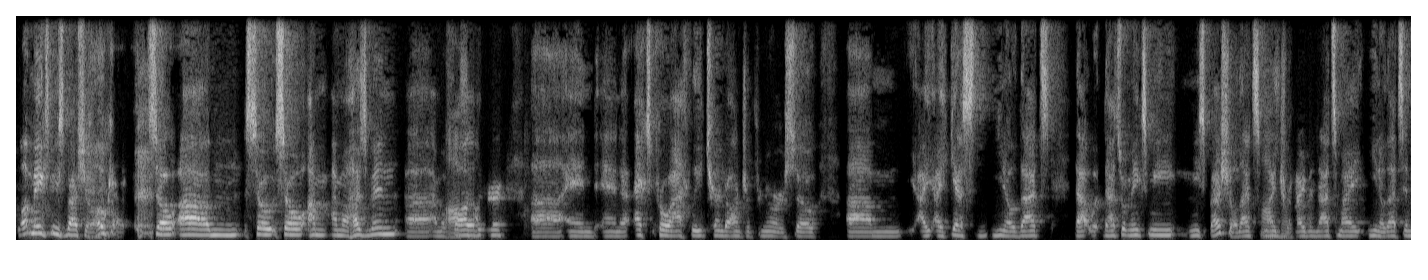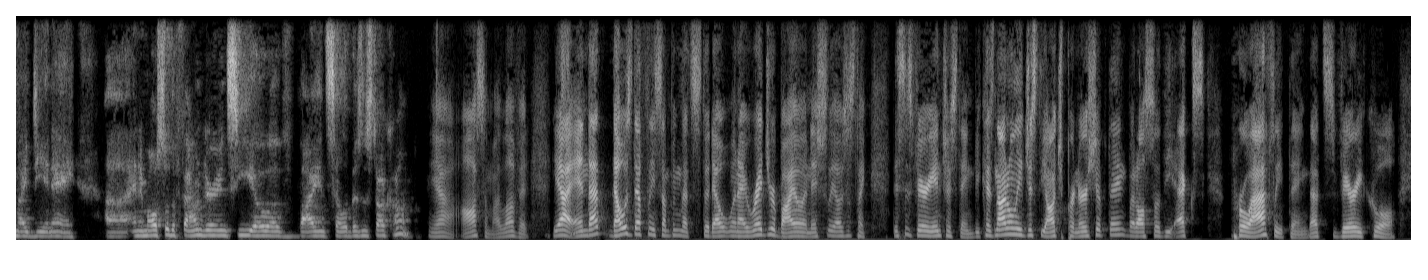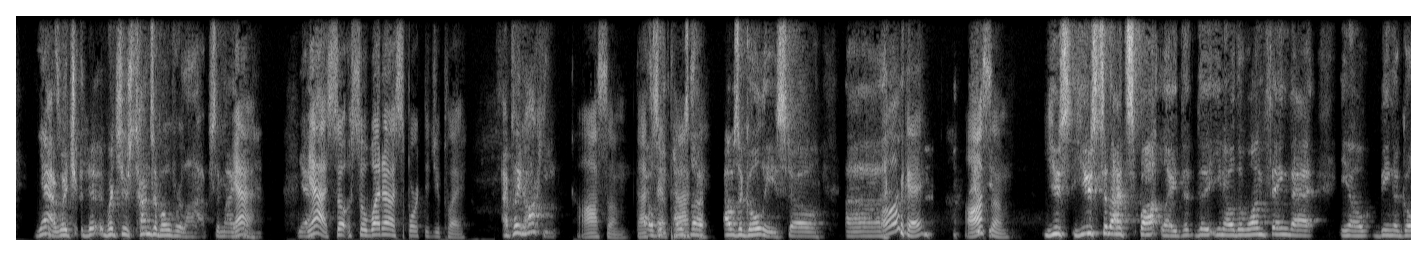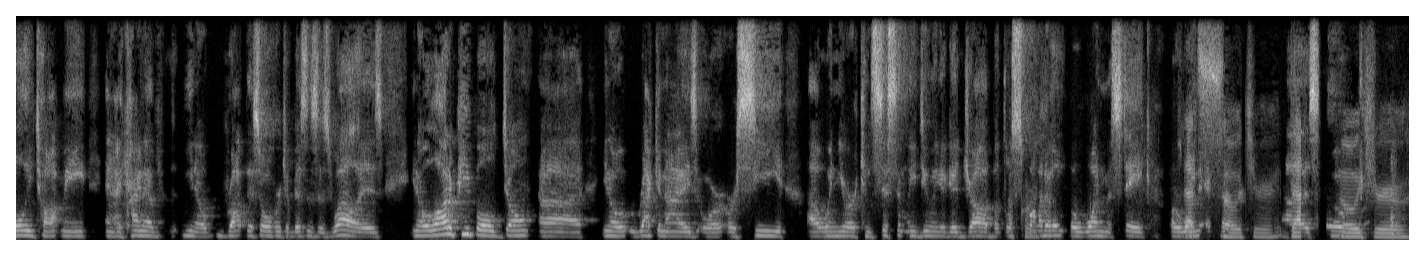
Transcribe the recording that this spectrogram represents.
what makes me special? Okay, so um, so so I'm I'm a husband. Uh, I'm a awesome. father, uh, and and an ex pro athlete turned entrepreneur. So um, I, I guess you know that's that that's what makes me me special. That's awesome. my drive, and that's my you know that's in my DNA. Uh, and I'm also the founder and CEO of buyandsellabusiness.com. Yeah, awesome. I love it. Yeah, and that that was definitely something that stood out when I read your bio initially. I was just like, this is very interesting because not only just the entrepreneurship thing, but also the ex pro athlete thing. That's very cool. Yeah, which which there's tons of overlaps in my yeah. Opinion. Yeah. Yeah. So so what uh sport did you play? I played hockey. Awesome. That's I was, fantastic. I was, a, I was a goalie, so uh oh, okay. Awesome. used used to that spotlight. The, the you know the one thing that you know being a goalie taught me, and I kind of you know brought this over to business as well. Is you know a lot of people don't uh, you know recognize or or see uh, when you're consistently doing a good job, but they'll spot out the one mistake or That's one. so true. That's uh, so, so true.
